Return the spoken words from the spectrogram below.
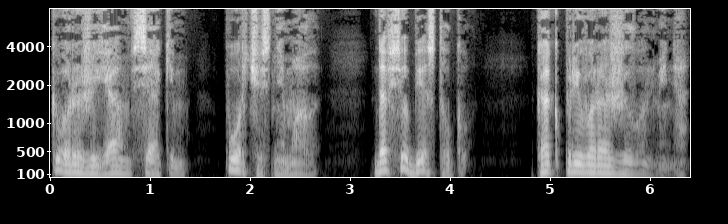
к ворожьям всяким, порчу снимала. Да все без толку. Как приворожил он меня.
